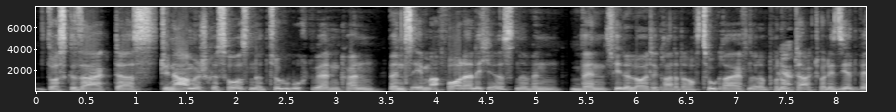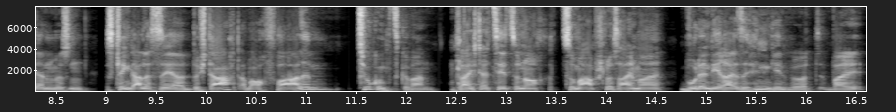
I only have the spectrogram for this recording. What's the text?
Du hast gesagt, dass dynamisch Ressourcen dazugebucht werden können, wenn es eben erforderlich ist, ne? wenn, wenn viele Leute gerade darauf zugreifen oder Produkte ja. aktualisiert werden müssen. Das klingt alles sehr durchdacht, aber auch vor allem zukunftsgewandt. Vielleicht erzählst du noch zum Abschluss einmal, wo denn die Reise hingehen wird, weil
